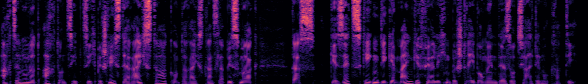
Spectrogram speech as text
1878 beschließt der Reichstag unter Reichskanzler Bismarck das Gesetz gegen die gemeingefährlichen Bestrebungen der Sozialdemokratie.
